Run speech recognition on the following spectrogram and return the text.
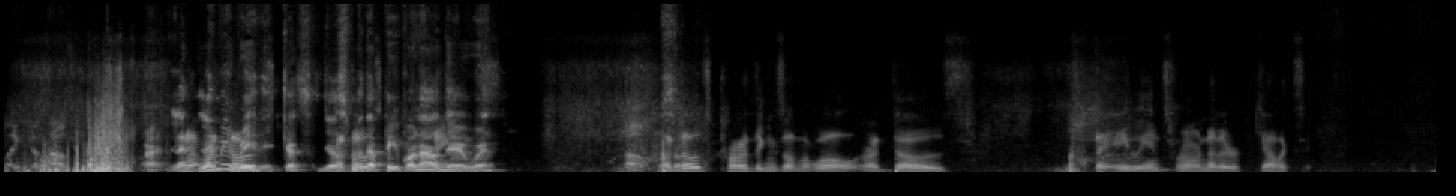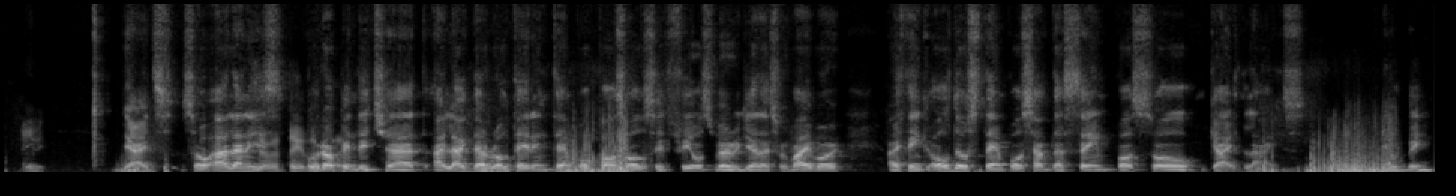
that like a thousand. times. All right, let, No, let me those- read it because just for the people out there, when Oh, Are So- those carvings on the wall? Are those the aliens from another galaxy? Yeah, it's so Alan Is that is what they put up in the chat. I like the rotating temple puzzles. It feels very Jedi Survivor. I think all those temples have the same puzzle guidelines. Could be.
